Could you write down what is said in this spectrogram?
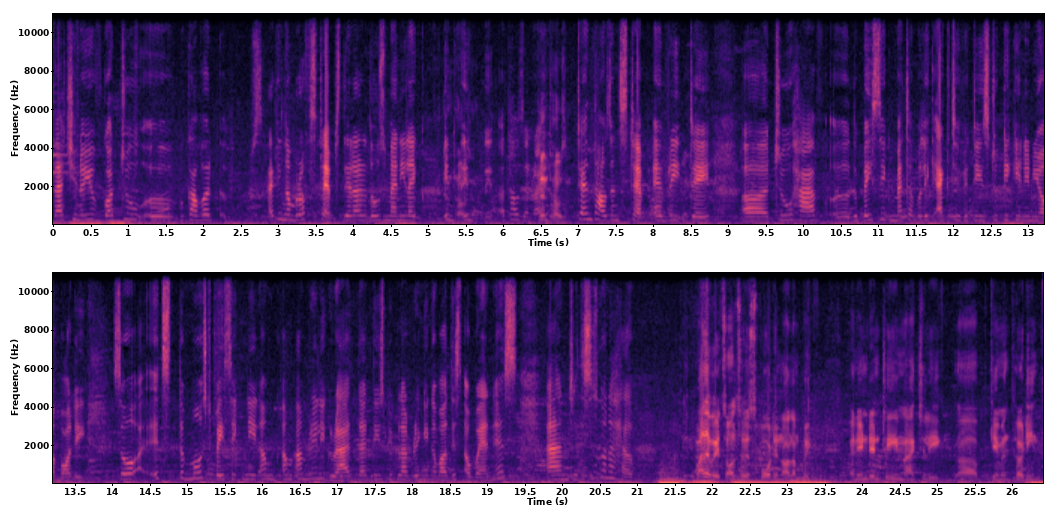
that, you know, you've got to uh, cover steps. I think number of steps. There are those many like in, in, a thousand, right? 10,000. 10,000 step every day uh, to have uh, the basic metabolic activities to kick in in your body. So it's the most basic need. I'm, I'm, I'm really glad that these people are bringing about this awareness and this is going to help. By the way, it's also a sport in Olympic. An Indian team actually uh, came in 13th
